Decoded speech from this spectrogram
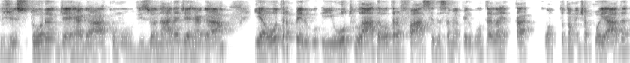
gestora de RH, como visionária de RH, e a outra e o outro lado, a outra face dessa minha pergunta, ela está totalmente apoiada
